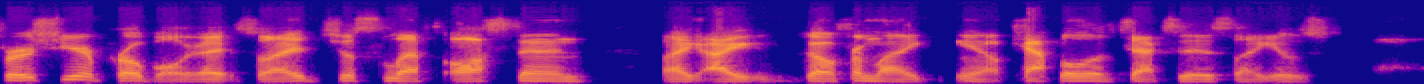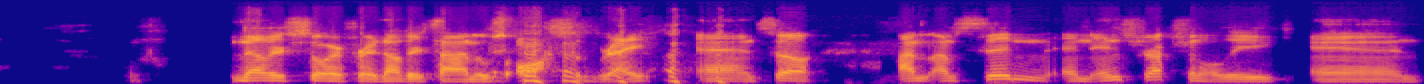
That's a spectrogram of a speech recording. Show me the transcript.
first year pro ball, right? So I just left Austin. Like I go from like you know capital of Texas. Like it was another story for another time. It was awesome, right? And so I'm I'm sitting in instructional league and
